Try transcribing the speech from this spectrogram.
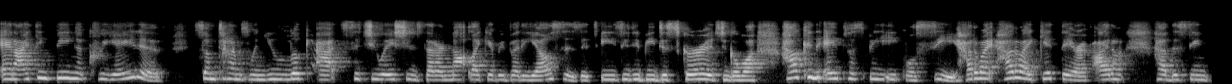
And I think being a creative, sometimes when you look at situations that are not like everybody else's, it's easy to be discouraged and go, well, how can A plus B equal C? How do I how do I get there if I don't have the same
